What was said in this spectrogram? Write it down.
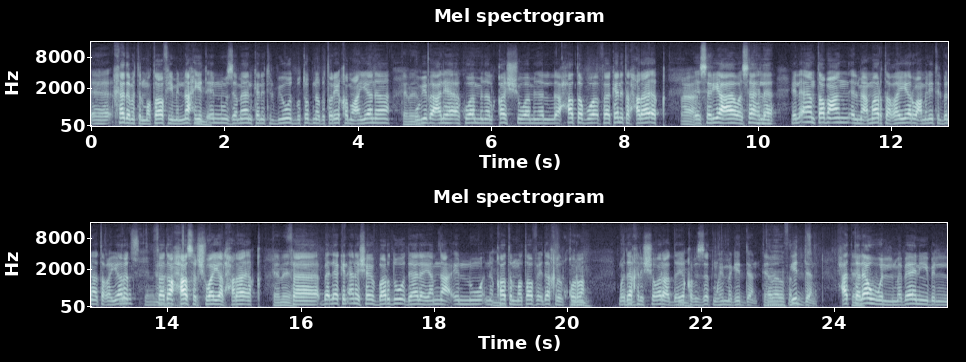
آه، خدمت المطافي من ناحية مم. إنه زمان كانت البيوت بتبنى بطريقة معينة تمام وبيبقى عليها أكوام من القش ومن الحطب فكانت الحرائق آه. سريعة وسهلة تمام. الآن طبعا المعمار تغير وعملية البناء تغيرت كده. فده حاصر شوية الحرائق تمام ف لكن أنا شايف برضو ده لا يمنع إنه نقاط المطافئ داخل القرى مم. وداخل الشوارع الضيقة. بالذات مهمة جدا تمام. جدا حتى تمام. لو المباني بال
